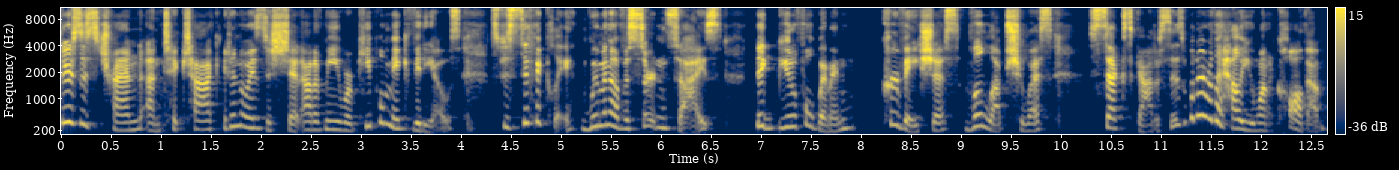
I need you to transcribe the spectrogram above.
There's this trend on TikTok, it annoys the shit out of me, where people make videos, specifically women of a certain size, big, beautiful women curvaceous, voluptuous, sex goddesses, whatever the hell you want to call them.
